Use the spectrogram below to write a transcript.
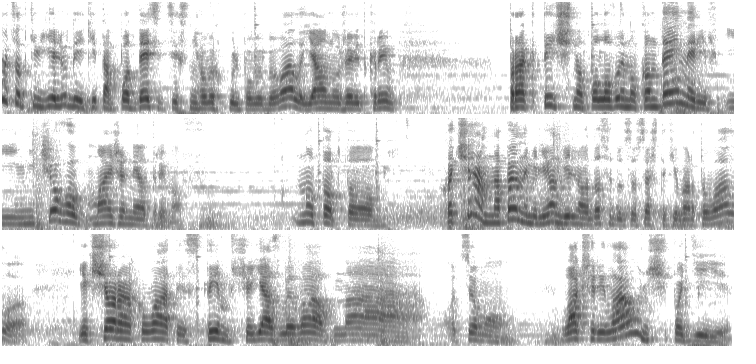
100% є люди, які там по 10 цих снігових куль повибивали. Я он уже відкрив практично половину контейнерів і нічого майже не отримав. Ну, тобто. Хоча, напевне, мільйон вільного досвіду це все ж таки вартувало. Якщо рахувати з тим, що я зливав на оцьому Luxury Lounge події,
